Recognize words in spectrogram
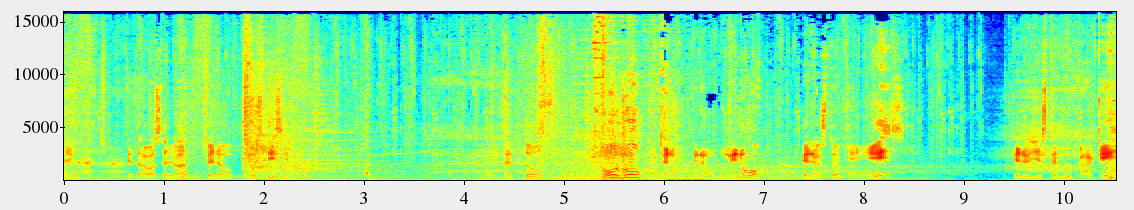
Venga, que te la vas a llevar, pero puestísimo. Perfecto. ¡No, no! Pero, bueno. ¿Pero esto qué es? ¿Pero y este bucaque?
